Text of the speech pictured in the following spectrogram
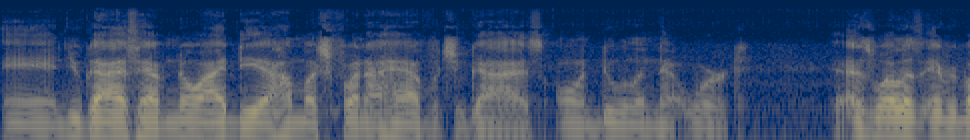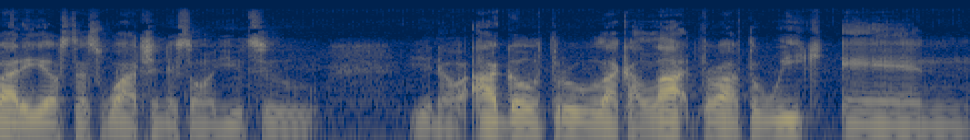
And you guys have no idea how much fun I have with you guys on Dueling Network. As well as everybody else that's watching this on YouTube. You know, I go through like a lot throughout the week, and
